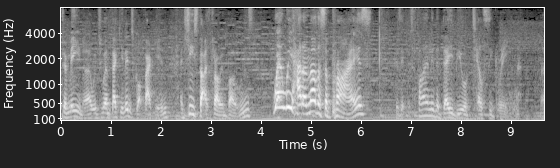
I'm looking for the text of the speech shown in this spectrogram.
Tamina, which when Becky Lynch got back in and she started throwing bones. When we had another surprise, because it was finally the debut of Chelsea Green. Now,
